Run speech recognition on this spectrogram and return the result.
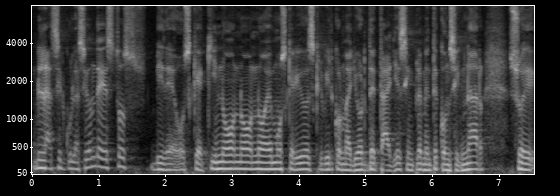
la circulación de estos videos, que aquí no, no, no hemos querido describir con mayor detalle, simplemente consignar su,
